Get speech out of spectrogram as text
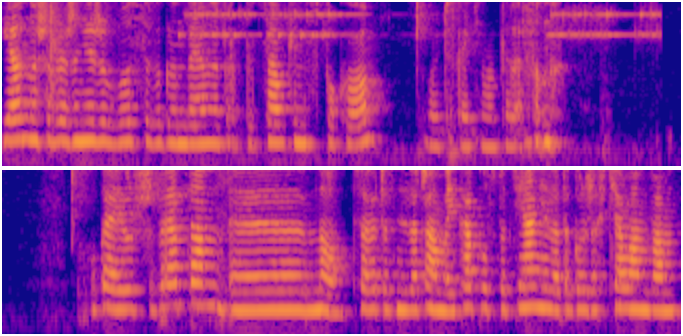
ja odnoszę wrażenie, że włosy wyglądają naprawdę całkiem spoko. Oj, czekajcie, mam telefon. Okej, już wracam. Yy, No, cały czas nie zaczęłam make-upu specjalnie, dlatego że chciałam Wam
